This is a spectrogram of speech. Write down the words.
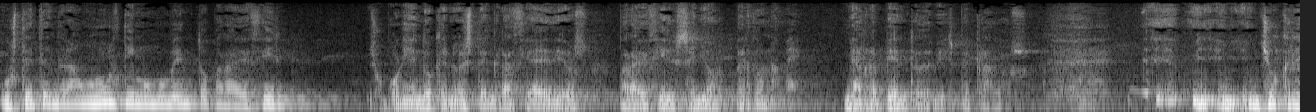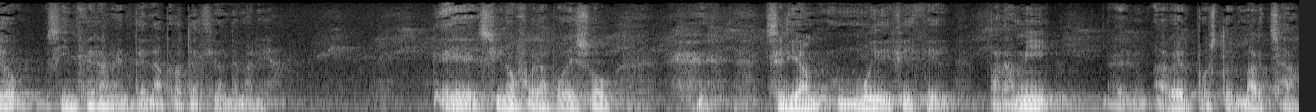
usted tendrá un último momento para decir, suponiendo que no esté en gracia de Dios, para decir, Señor, perdóname, me arrepiento de mis pecados. Eh, yo creo sinceramente en la protección de María. Eh, si no fuera por eso, sería muy difícil para mí eh, haber puesto en marcha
